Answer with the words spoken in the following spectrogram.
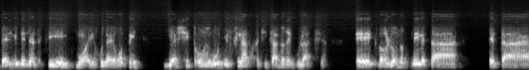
בין מדינתיים כמו האיחוד האירופי, יש התעוררות מבחינת חקיקה ורגולציה. אה, כבר לא נותנים את ה... את ה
